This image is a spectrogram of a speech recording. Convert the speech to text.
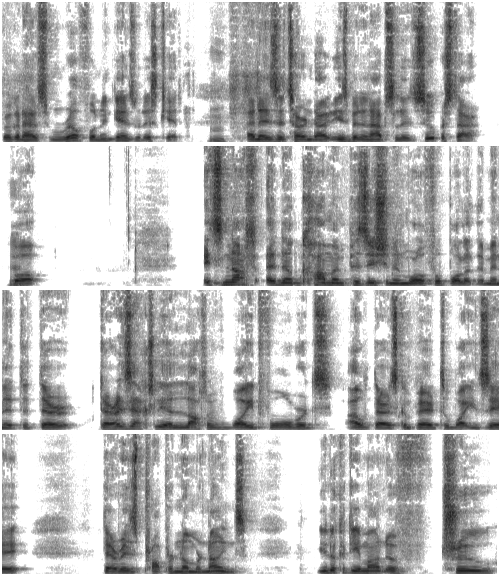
we're going to have some real fun in games with this kid. Mm. And as it turned out, he's been an absolute superstar. Yeah. But it's not an uncommon position in world football at the minute that there there is actually a lot of wide forwards out there as compared to what you'd say there is proper number nines. You look at the amount of true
